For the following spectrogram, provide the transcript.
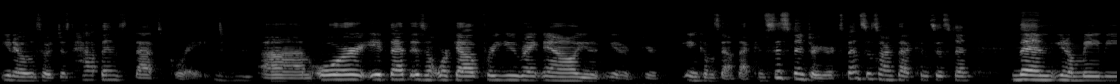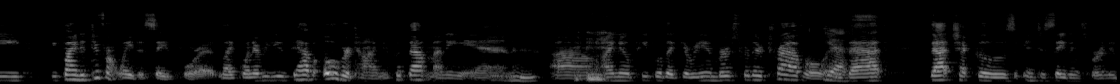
you know, so it just happens, that's great. Mhm. Um, or if that doesn't work out for you right now, you, you know, your income's not that consistent or your expenses aren't that consistent, then, you know, maybe you find a different way to save for it. Like whenever you have overtime, you put that money in. Mhm. Um, I know people that get reimbursed for their travel Yes. and that, that check goes into savings for a new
